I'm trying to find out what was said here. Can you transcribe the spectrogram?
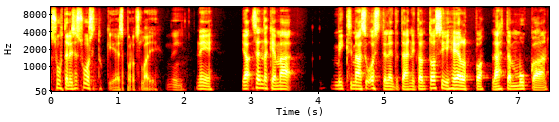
suhteellisen suosittukin esports-laji. Niin. Niin. Ja sen takia mä, miksi mä suosittelen tätä, niin on tosi helppo lähteä mukaan.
